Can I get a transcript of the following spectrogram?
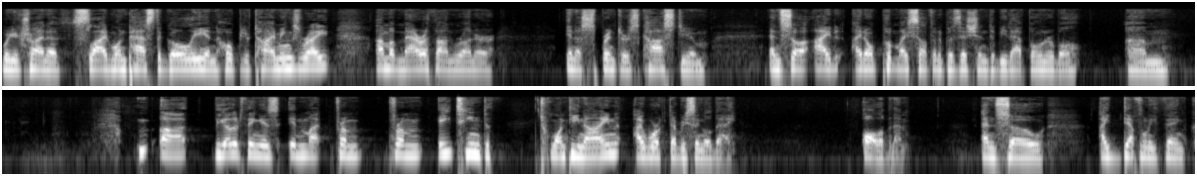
where you're trying to slide one past the goalie and hope your timing's right. I'm a marathon runner in a sprinter's costume. And so I, I don't put myself in a position to be that vulnerable. Um, uh, the other thing is in my from from 18 to 29, I worked every single day. All of them. And so I definitely think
